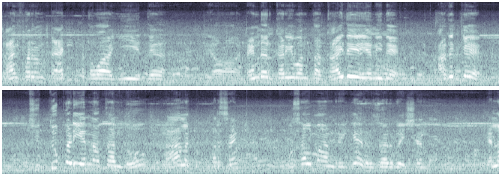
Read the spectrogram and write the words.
ಟ್ರಾನ್ಸ್ಪರೆಂಟ್ ಆ್ಯಕ್ಟ್ ಅಥವಾ ಈ ಟೆಂಡರ್ ಕರೆಯುವಂಥ ಕಾಯ್ದೆ ಏನಿದೆ, ಅದಕ್ಕೆ ತಿದ್ದುಪಡಿಯನ್ನು ತಂದು ನಾಲ್ಕು ಪರ್ಸೆಂಟ್ ಮುಸಲ್ಮಾನರಿಗೆ ರಿಸರ್ವೇಷನ್ ಎಲ್ಲ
